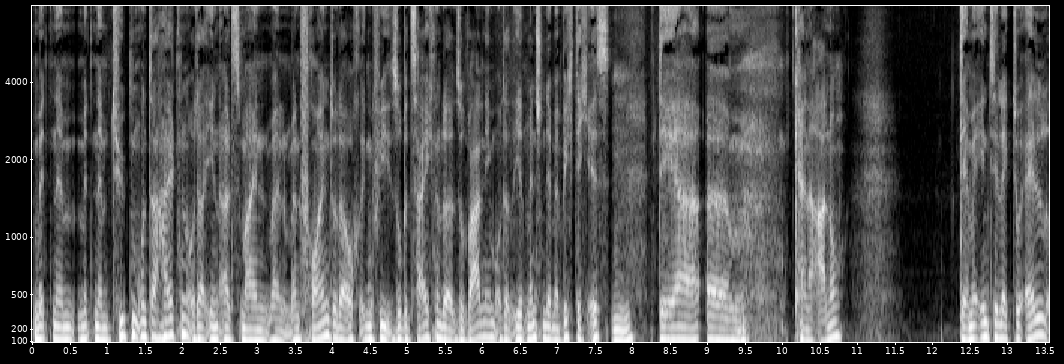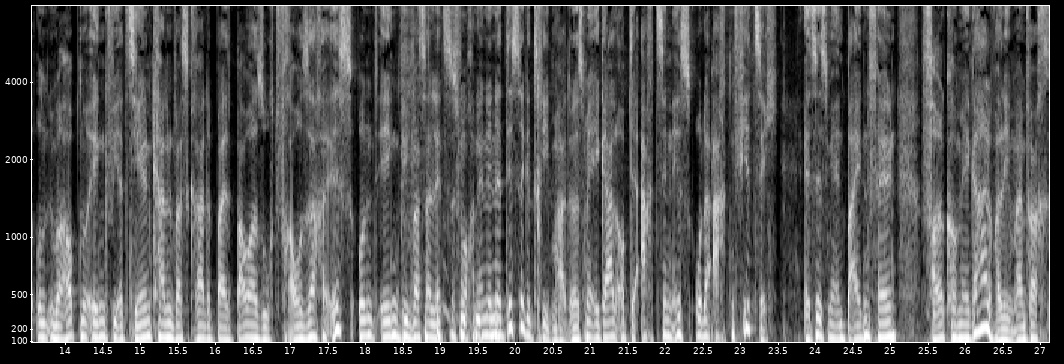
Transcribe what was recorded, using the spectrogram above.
mit einem mit einem Typen unterhalten oder ihn als mein, mein mein Freund oder auch irgendwie so bezeichnen oder so wahrnehmen oder Menschen, der mir wichtig ist, der ähm, keine Ahnung, der mir intellektuell und überhaupt nur irgendwie erzählen kann, was gerade bei Bauer sucht Frau Sache ist und irgendwie was er letztes Wochenende in der Disse getrieben hat. Und es ist mir egal, ob der 18 ist oder 48. Es ist mir in beiden Fällen vollkommen egal, weil ihm einfach,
